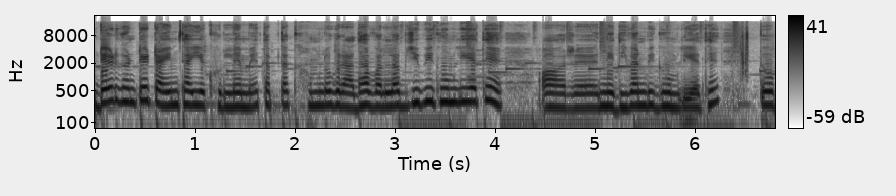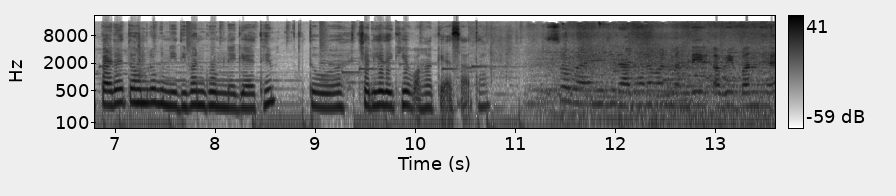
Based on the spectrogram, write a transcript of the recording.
डेढ़ घंटे टाइम था ये खुलने में, तब तक हम लोग राधा वल्लभ जी भी घूम लिए थे और निधिवन भी घूम लिए थे। तो पहले तो हम लोग निधिवन घूमने गए थे। तो चलिए देखिए वहाँ कैसा था। सो गाइस राधा रमन मंदिर अभी बंद है,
